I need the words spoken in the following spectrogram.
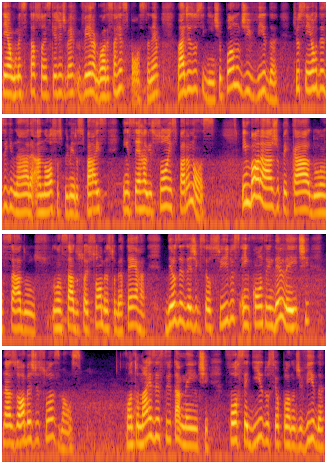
tem algumas citações que a gente vai ver agora essa resposta, né? Lá diz o seguinte: o plano de vida que o Senhor designara a nossos primeiros pais encerra lições para nós. Embora haja o pecado lançado, lançado suas sombras sobre a terra, Deus deseja que seus filhos encontrem deleite nas obras de suas mãos. Quanto mais estritamente for seguido o seu plano de vida,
